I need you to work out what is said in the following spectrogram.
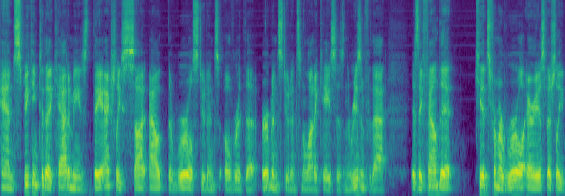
and speaking to the academies, they actually sought out the rural students over the urban students in a lot of cases, and the reason for that is they found that kids from a rural area, especially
